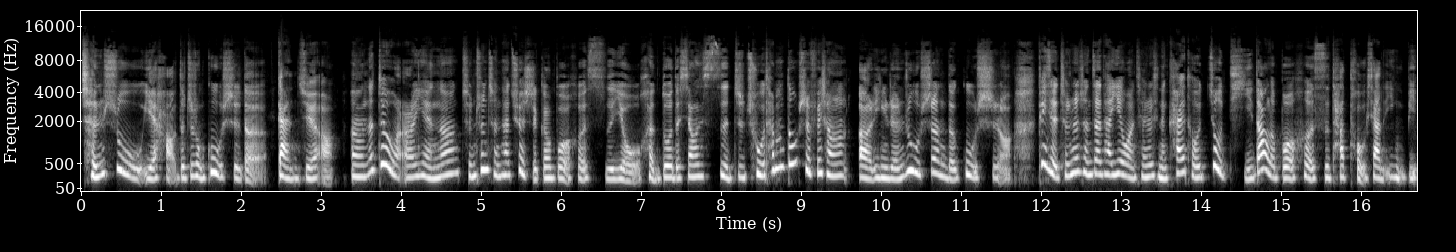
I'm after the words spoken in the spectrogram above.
陈述也好的这种故事。是的感觉啊。嗯，那对我而言呢，陈春成他确实跟博尔赫斯有很多的相似之处，他们都是非常呃引人入胜的故事啊，并且陈春成在他夜晚潜水艇的开头就提到了博尔赫斯他投下的硬币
